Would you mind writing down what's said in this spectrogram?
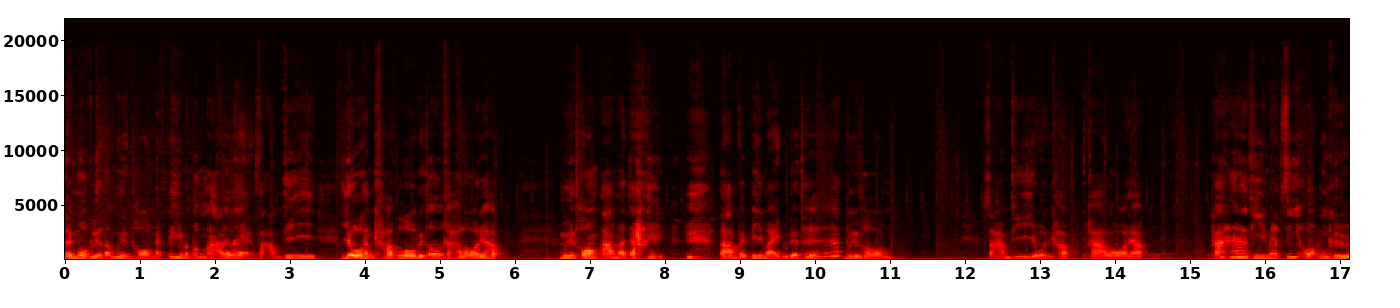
แล้วงบเหลือตั้งหมื่นทองแมสซี่มันต้องมาแล้วแหละสามทีโยฮันครับโรเบโตคาร์ลอสครับ มือทองตามมาจาก ตามไปปีใหม่กูด้วยเถิดมือทองสามทีโยนครับคาร์ลอสครับ ถ้าห้าทีแมสซี่ออกนี่คือ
